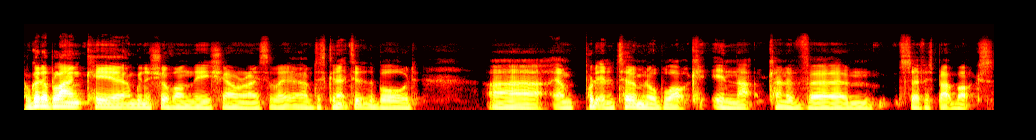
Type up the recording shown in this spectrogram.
I've got a blank here, I'm going to shove on the shower isolator. I've disconnected the board uh, and put it in a terminal block in that kind of um, surface back box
